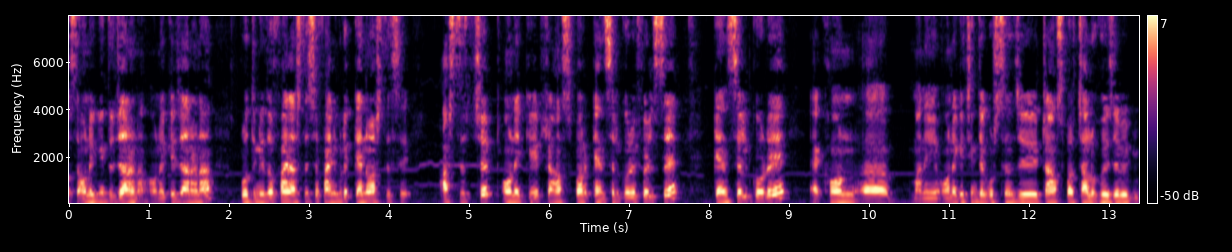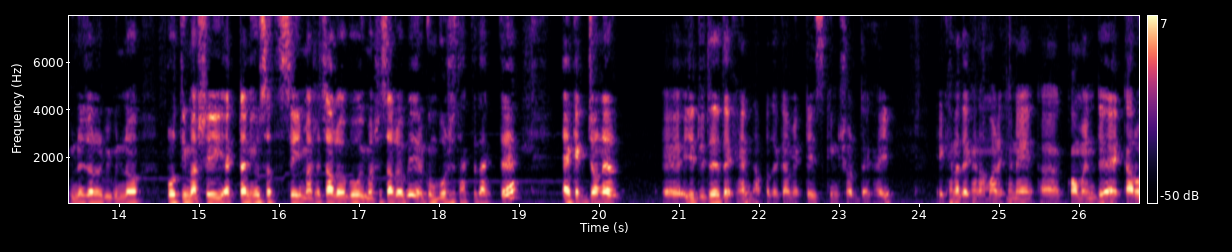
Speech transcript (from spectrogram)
আছে। অনেকে কিন্তু জানে না, অনেকে জানে না, প্রতিনিয়ত ফাইন আসতেছে ফাইনগুলো কেন আসতেছে? আসতে হচ্ছে অনেকে ট্রান্সফার ক্যান্সেল করে ফেলছে ক্যান্সেল করে এখন মানে অনেকে চিন্তা করছেন যে ট্রান্সফার চালু হয়ে যাবে, বিভিন্ন জনের বিভিন্ন প্রতি মাসেই একটা নিউজ আসছে এই মাসে চালু হবে, ওই মাসে চালু হবে, এরকম বসে থাকতে থাকতে এক একজনের এই যে ডিটেলে দেখেন, আপনাদেরকে আমি একটা স্ক্রিনশট দেখাই। এখানে দেখেন, আমার এখানে কমেন্টে কারও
